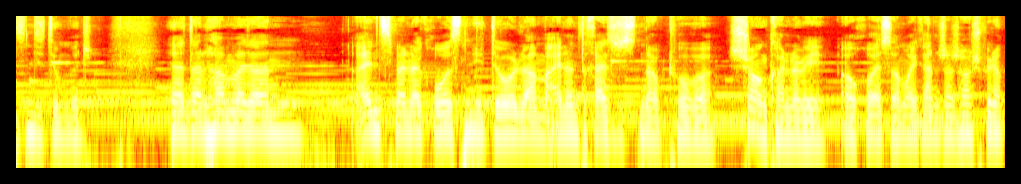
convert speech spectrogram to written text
Das sind die dummen Menschen. Ja, dann haben wir dann eins meiner großen Idole am 31. Oktober. Sean Connery, auch US-amerikanischer Schauspieler.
